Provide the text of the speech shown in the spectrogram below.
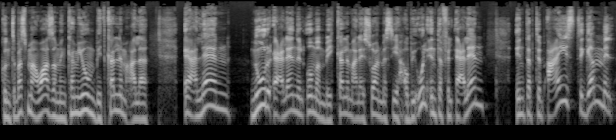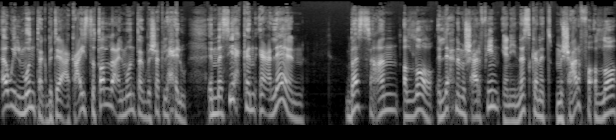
كنت بسمع وعظة من كام يوم بيتكلم على إعلان نور إعلان الأمم بيتكلم على يسوع المسيح وبيقول أنت في الإعلان أنت بتبقى عايز تجمل قوي المنتج بتاعك عايز تطلع المنتج بشكل حلو. المسيح كان إعلان بس عن الله اللي إحنا مش عارفين يعني الناس كانت مش عارفة الله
